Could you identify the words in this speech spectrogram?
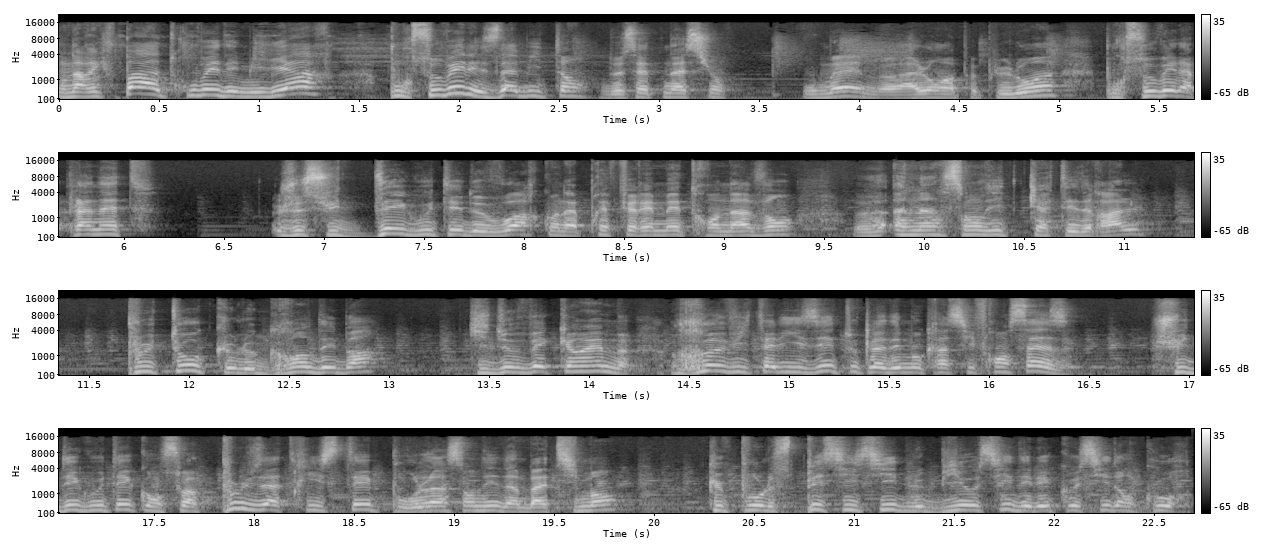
on n'arrive pas à trouver des milliards pour sauver les habitants de cette nation, ou même, euh, allons un peu plus loin, pour sauver la planète. Je suis dégoûté de voir qu'on a préféré mettre en avant euh, un incendie de cathédrale plutôt que le grand débat qui devait quand même revitaliser toute la démocratie française. Je suis dégoûté qu'on soit plus attristé pour l'incendie d'un bâtiment que pour le spécicide, le biocide et l'écocide en cours.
